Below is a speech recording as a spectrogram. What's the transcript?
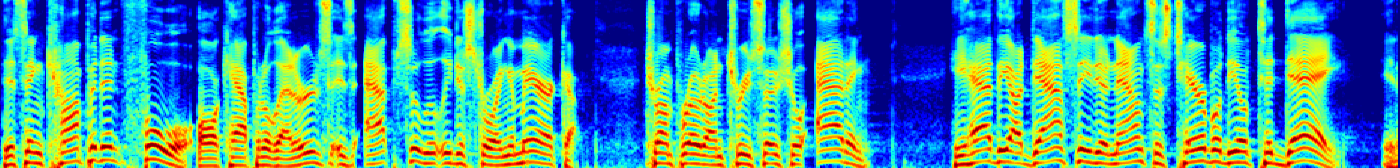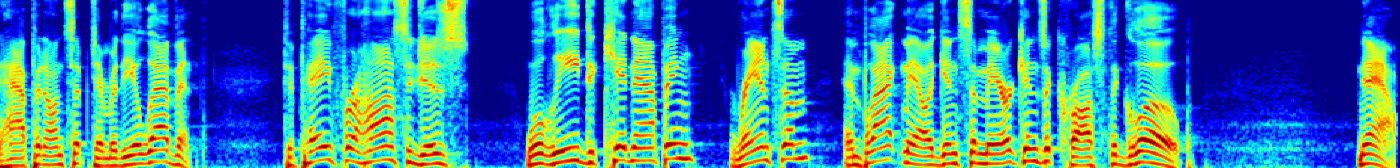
This incompetent fool, all capital letters, is absolutely destroying America. Trump wrote on Truth Social, adding, he had the audacity to announce this terrible deal today. It happened on September the 11th. To pay for hostages will lead to kidnapping, ransom, and blackmail against Americans across the globe. Now,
